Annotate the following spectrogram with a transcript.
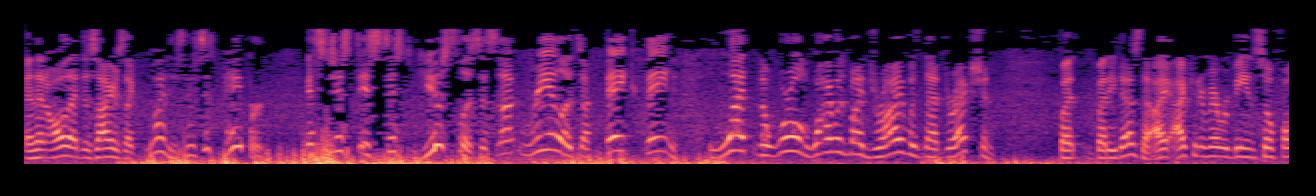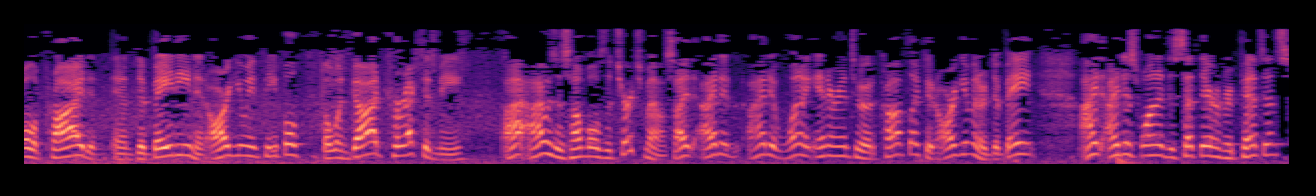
and then all that desire is like, what is this? It's paper. It's just, it's just useless. It's not real. It's a fake thing. What in the world? Why was my drive was in that direction? But, but he does that. I, I can remember being so full of pride and, and debating and arguing people. But when God corrected me, I, I was as humble as a church mouse. I, I didn't I didn't want to enter into a conflict, an argument, or debate. I, I just wanted to sit there in repentance.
